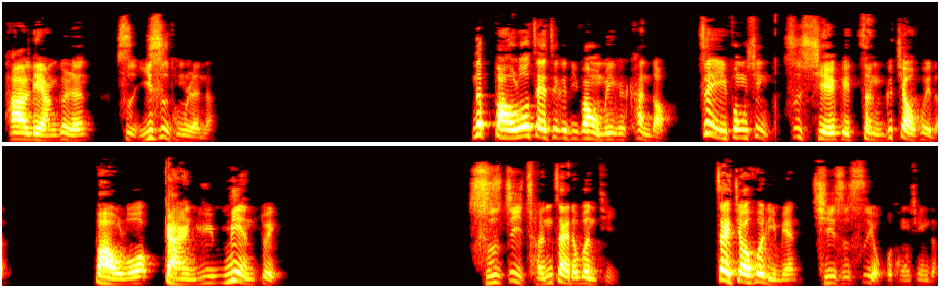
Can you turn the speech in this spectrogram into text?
他两个人是一视同仁的。那保罗在这个地方，我们也可以看到，这一封信是写给整个教会的。保罗敢于面对实际存在的问题，在教会里面其实是有不同心的。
